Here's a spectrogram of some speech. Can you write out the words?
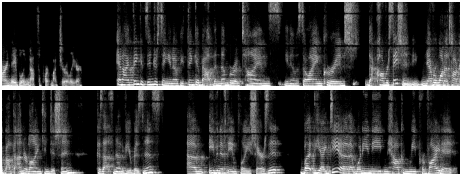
are enabling that support much earlier. And I think it's interesting, you know, if you think about the number of times, you know, so I encourage that conversation. You never want to talk about the underlying condition because that's none of your business, um, even if the employee shares it. But the idea that what do you need and how can we provide it?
